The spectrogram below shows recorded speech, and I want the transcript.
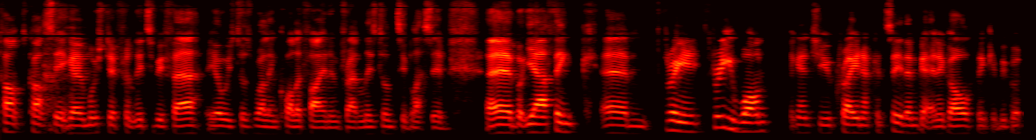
can't can't see it going much differently. To be fair, he always does well in qualifying and friendlies, doesn't he? Bless him. Uh, but yeah, I think um, three three one against Ukraine. I can see them getting a goal. I think it'd be good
